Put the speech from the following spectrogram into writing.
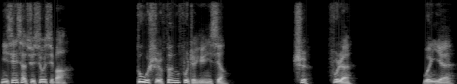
你先下去休息吧。杜氏吩咐着云香。是夫人。闻言，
